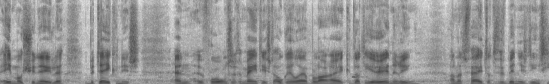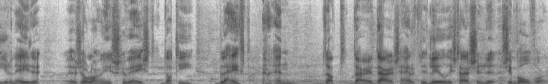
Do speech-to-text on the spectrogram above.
emotionele betekenis. En voor onze gemeente is het ook heel erg belangrijk dat die herinnering aan het feit dat de verbindingsdienst hier in Ede zo lang is geweest, dat die blijft. En dat, daar, daar is eigenlijk de leeuw is daar symbool voor.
